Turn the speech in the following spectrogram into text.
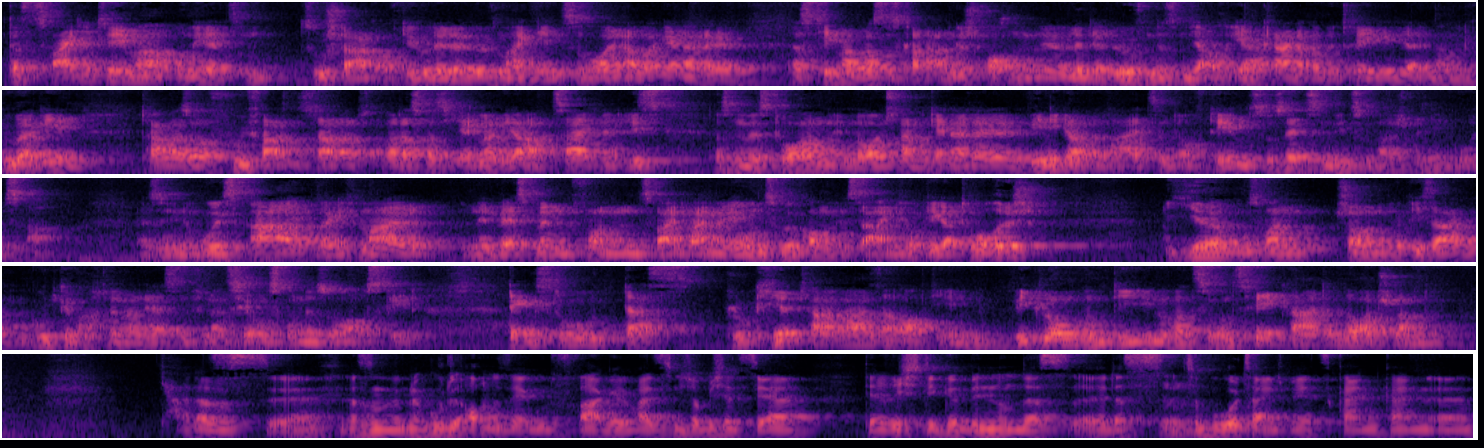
Das zweite Thema, ohne jetzt zu stark auf die Hülle der Löwen eingehen zu wollen, aber generell das Thema, du hast es gerade angesprochen, in der Hülle der Löwen, das sind ja auch eher kleinere Beträge, die da immer mit rübergehen, teilweise auch Frühphasen-Startups. Aber das, was sich ja immer wieder abzeichnet, ist, dass Investoren in Deutschland generell weniger bereit sind, auf Themen zu setzen, wie zum Beispiel in den USA. Also in den USA, sage ich mal, ein Investment von zwei, drei Millionen zu bekommen, ist da eigentlich obligatorisch hier muss man schon wirklich sagen, gut gemacht, wenn man in der ersten Finanzierungsrunde so ausgeht. Denkst du, das blockiert teilweise auch die Entwicklung und die Innovationsfähigkeit in Deutschland? Ja, das ist, äh, das ist eine gute, auch eine sehr gute Frage. Weiß ich nicht, ob ich jetzt der, der Richtige bin, um das, äh, das mhm. zu beurteilen. Ich bin jetzt kein, kein äh,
